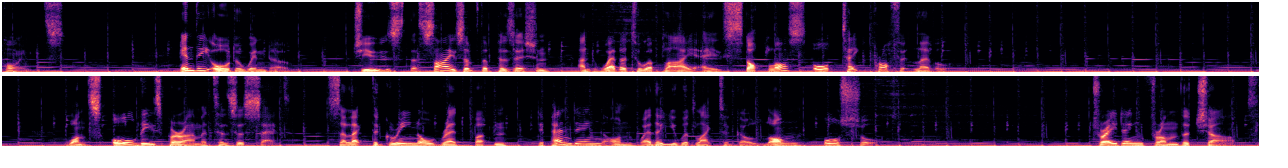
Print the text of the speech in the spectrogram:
points. In the order window, choose the size of the position and whether to apply a stop loss or take profit level. Once all these parameters are set, select the green or red button depending on whether you would like to go long or short. Trading from the chart.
